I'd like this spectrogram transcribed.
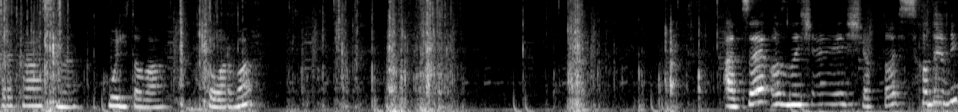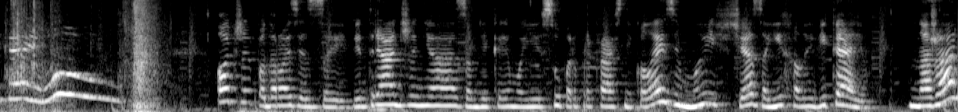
прекрасна культова торба. А це означає, що хтось сходив в ікею. Отже, по дорозі з відрядження, завдяки моїй суперпрекрасній колезі, ми ще заїхали в ікею. На жаль,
